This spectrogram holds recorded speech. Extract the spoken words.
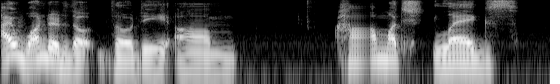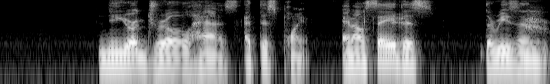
I wondered though, though, D, um, how much legs New York drill has at this point. And I'll say this: the reason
